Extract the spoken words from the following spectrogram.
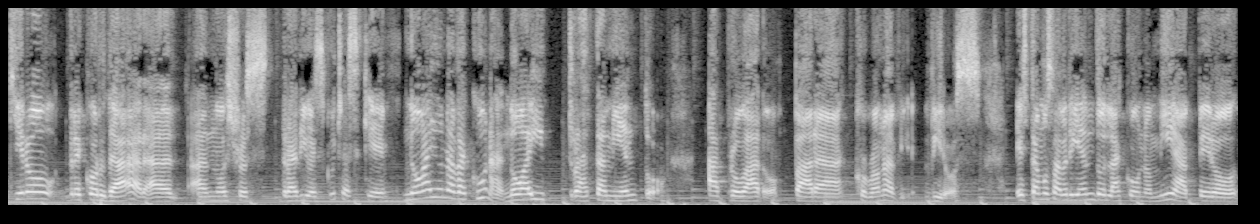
quiero recordar a, a nuestros radioescuchas que no hay una vacuna, no hay tratamiento aprobado para coronavirus. Estamos abriendo la economía, pero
